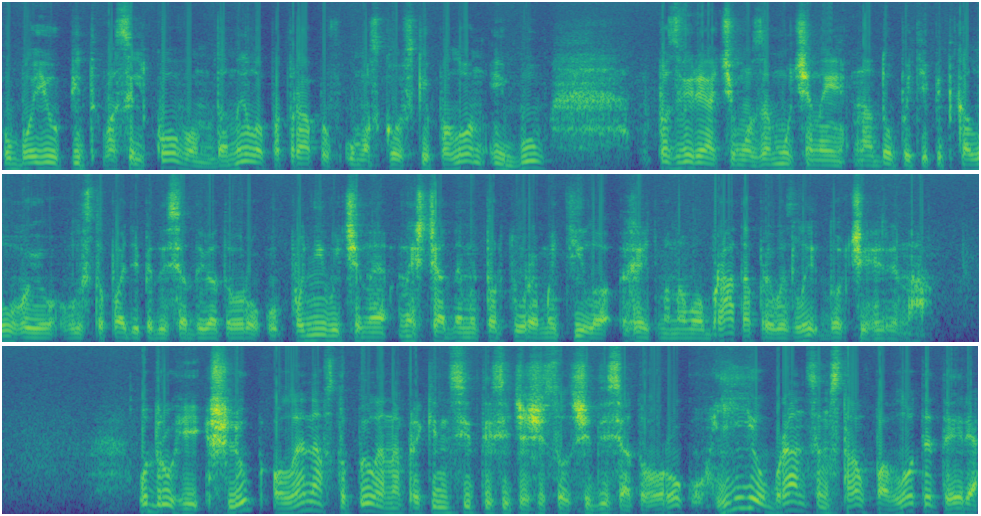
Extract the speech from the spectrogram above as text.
У бою під Васильковом Данило потрапив у московський полон і був по звірячому замучений на допиті під Калугою в листопаді 59-го року. Понівечене нещадними тортурами тіло гетьманового брата привезли до Чигирина. У другий шлюб Олена вступила наприкінці 1660 року. Її обранцем став Павло Тетеря,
